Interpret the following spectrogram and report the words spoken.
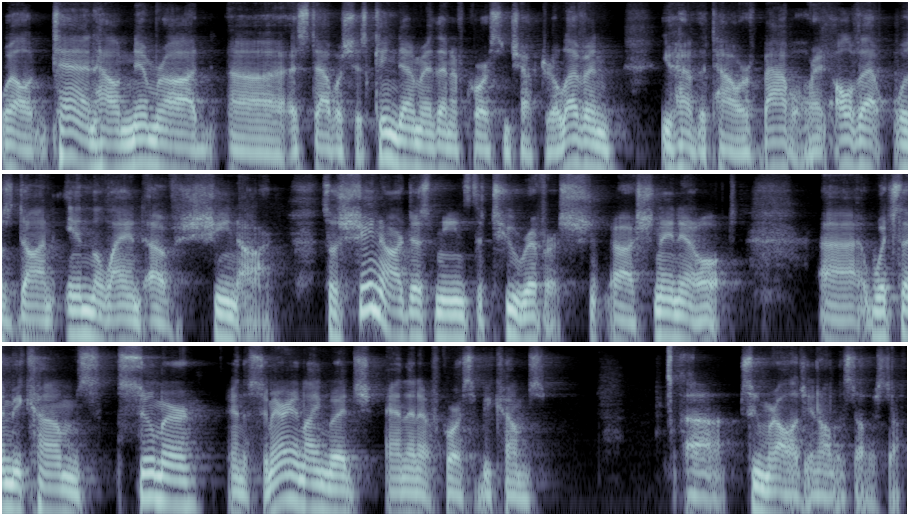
well, 10, how Nimrod uh, established his kingdom. And then, of course, in chapter 11, you have the Tower of Babel, right? All of that was done in the land of Shinar. So Shinar just means the two rivers, uh, uh, which then becomes Sumer in the Sumerian language. And then, of course, it becomes uh, Sumerology and all this other stuff.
